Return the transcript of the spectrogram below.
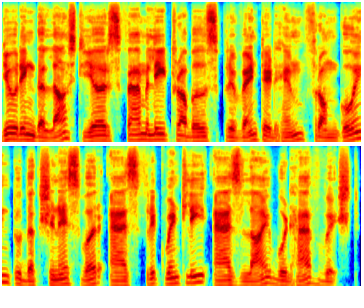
During the last years family troubles prevented him from going to Dakshineswar as frequently as Lai would have wished.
